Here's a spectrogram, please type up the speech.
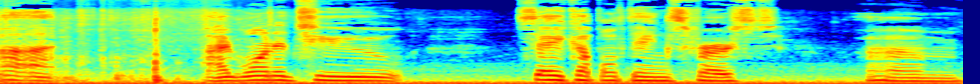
uh, I wanted to say a couple things first. Um,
